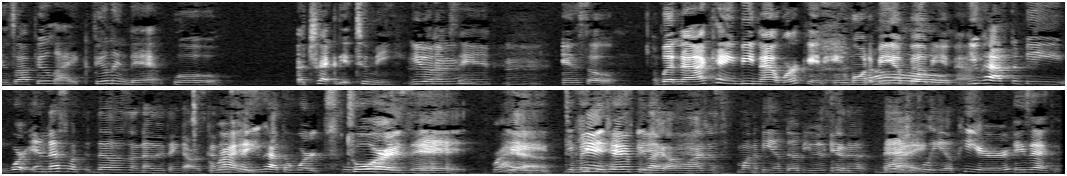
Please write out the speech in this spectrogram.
and so I feel like feeling that will attract it to me. You know what I'm Mhm. saying? Mhm. And so, but now I can't be not working and want a BMW No, now. You have to be work, and that's what that was another thing I was gonna Right. say. You have to work towards, Towards that. it. right. Yeah. To you make can't it just happen. be like, oh, I just want a BMW. It's And- gonna magically appear. Exactly.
